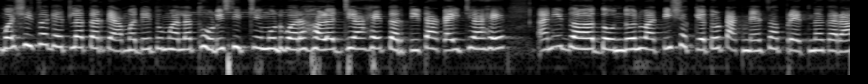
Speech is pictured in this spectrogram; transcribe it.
म्हशीचं घेतलं तर त्यामध्ये तुम्हाला थोडीशी चिमूटभर हळद जी आहे तर ती टाकायची आहे. आणि द दोन दोन वाती शक्यतो टाकण्याचा प्रयत्न करा.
